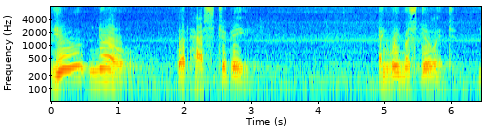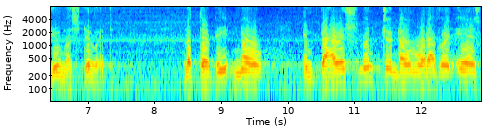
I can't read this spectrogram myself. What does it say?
You know what has to be. And we must do it. You must do it. Let there be no embarrassment or no whatever it is.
